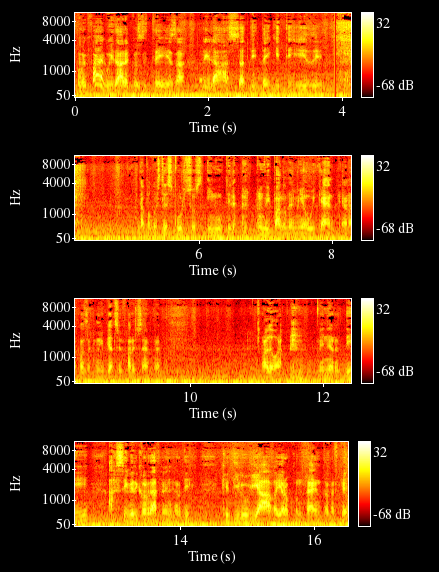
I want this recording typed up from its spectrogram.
come fai a guidare così tesa? Rilassati, take it easy. Dopo questo excursus inutile vi parlo del mio weekend, che è una cosa che mi piace fare sempre allora, venerdì, ah sì, vi ricordate venerdì che diluviava, io ero contento perché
